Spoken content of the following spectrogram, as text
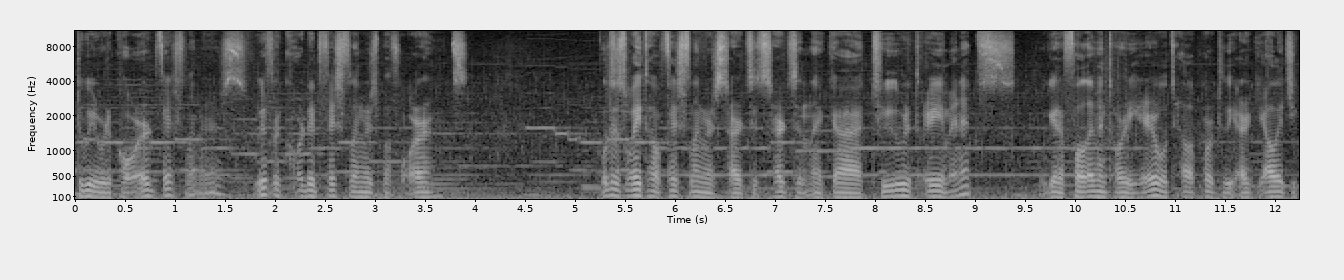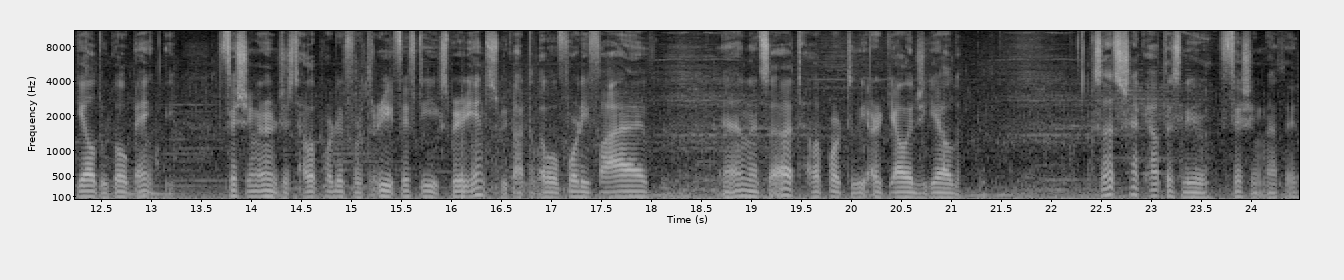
Do we record fish flingers? We've recorded fish flingers before. It's We'll just wait till Fish Flinger starts. It starts in like uh, two or three minutes. We'll get a full inventory here. We'll teleport to the Archaeology Guild. We'll go bank the fishing just teleported for 350 experience. We got to level 45. And let's uh, teleport to the Archaeology Guild. So let's check out this new fishing method.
